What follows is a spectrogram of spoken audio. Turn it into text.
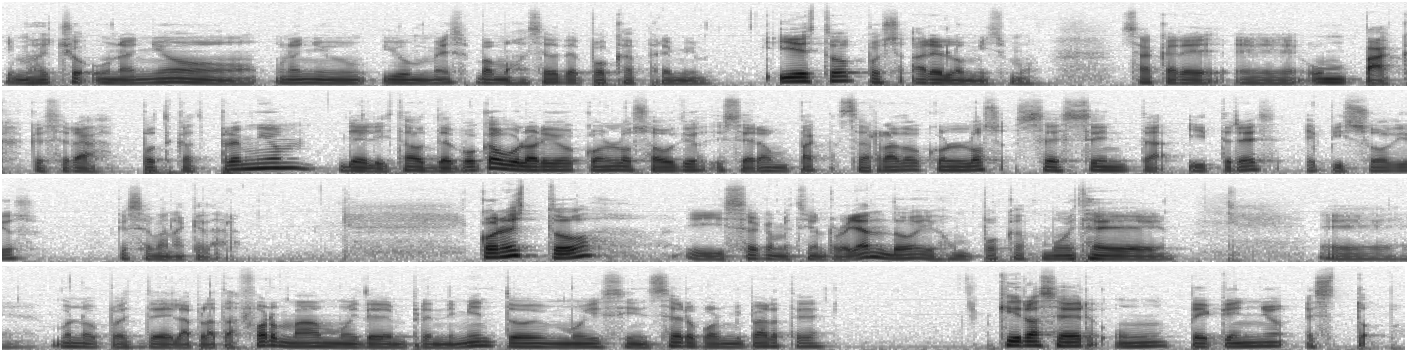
y hemos hecho un año, un año y un mes vamos a hacer de podcast premium. Y esto pues haré lo mismo. Sacaré eh, un pack que será podcast premium de listados de vocabulario con los audios y será un pack cerrado con los 63 episodios que se van a quedar. Con esto, y sé que me estoy enrollando, y es un podcast muy de, eh, bueno, pues de la plataforma, muy de emprendimiento y muy sincero por mi parte, quiero hacer un pequeño stop.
